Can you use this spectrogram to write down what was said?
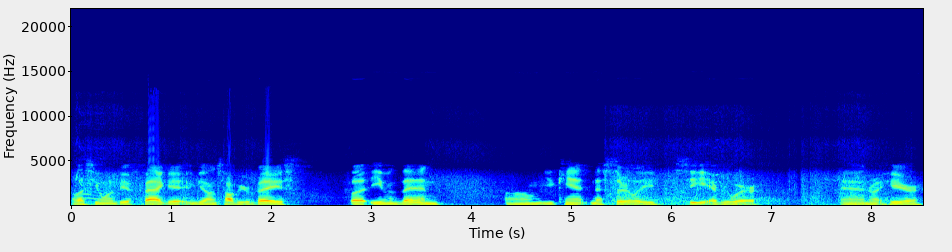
unless you want to be a faggot and get on top of your base. But even then, um, you can't necessarily see everywhere. And right here,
